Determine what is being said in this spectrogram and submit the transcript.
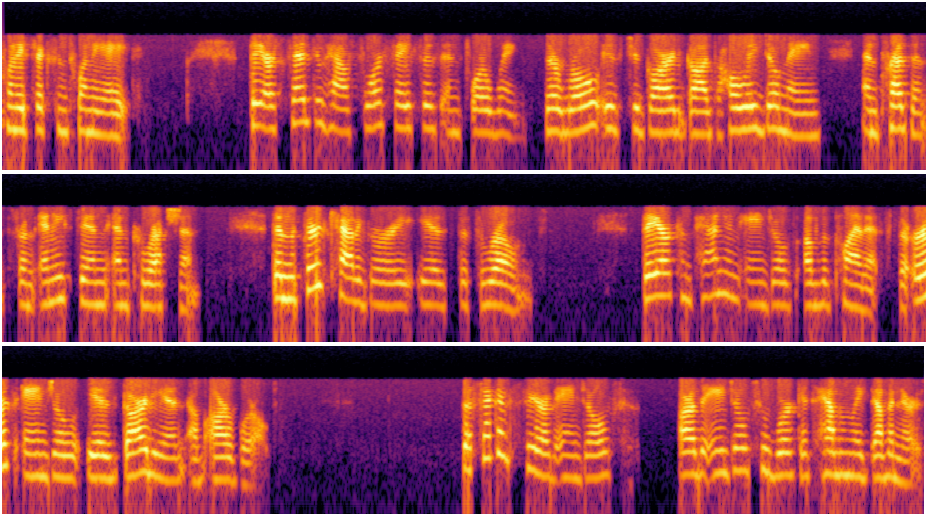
26 and 28. They are said to have four faces and four wings. Their role is to guard God's holy domain and presence from any sin and corruption. Then the third category is the thrones. They are companion angels of the planets. The earth angel is guardian of our world. The second sphere of angels are the angels who work as heavenly governors.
